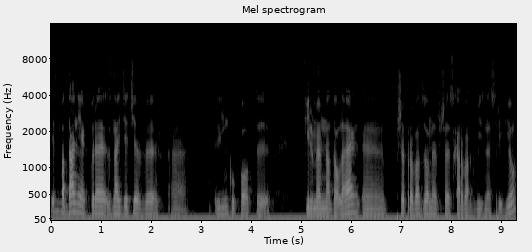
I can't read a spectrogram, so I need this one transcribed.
Jest badanie, które znajdziecie w e, linku pod y, filmem na dole, y, przeprowadzone przez Harvard Business Review,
